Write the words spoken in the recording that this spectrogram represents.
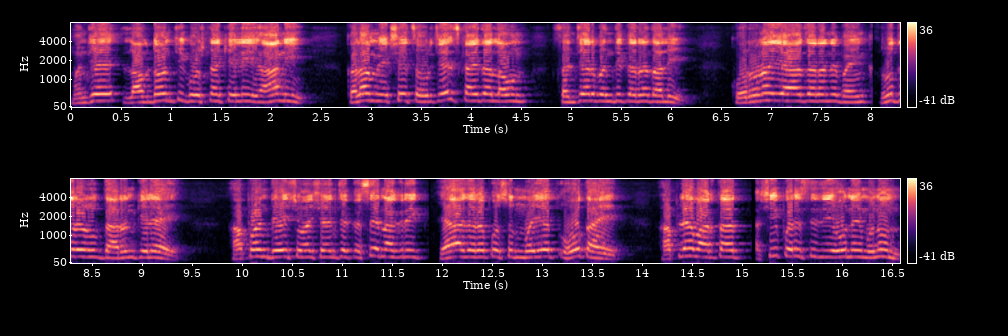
म्हणजे लॉकडाऊनची घोषणा केली आणि कलम एकशे चौवेचाळीस कायदा लावून संचारबंदी करण्यात आली. कोरोना या आजाराने भयंकर रुद्र रूप धारण केले आहे. आपण देशवासियांचे कसे नागरिक या आजारापासून मयत होत आहेत आपल्या भारतात अशी परिस्थिती येऊ नये म्हणून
